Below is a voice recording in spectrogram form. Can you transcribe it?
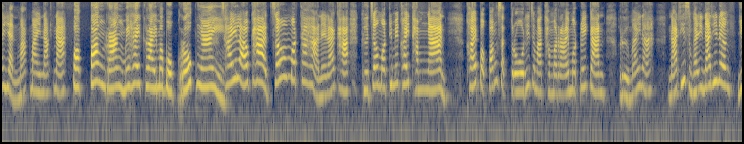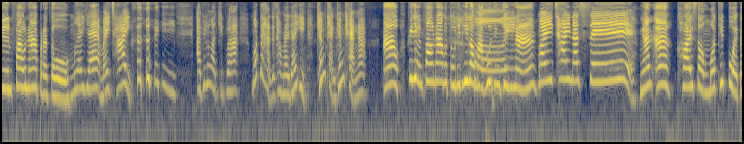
ขยันมากมายนักนะ ปกป้องรังไม่ให้ใครมาบุกรุกไง ใช่แล้วค่ะ เจ้ามดทหารเนี่ยนะคะ คือเจ้ามดที่ไม่ค่อยทำงานคอยปกป้องศัตรูที่จะมาทำร้ายมดด้วยกัน หรือไม่นะ หน้าที่สำคัญอีกหน้าที่หนึ่งยืนเฝ้าหน้าประตู เมื่อแย่ไม่ใช่อะพี่ละมาคิดว่ามดทหารจะทำอะไรได้อีก เข้มแข็งเข้มแข็งอะ อ้าวก็ยืนเฝ้าหน้าประตูนี่พี่เรามาพูดจริง ๆ นะ ไม่ใช่นะเซงั้นอะคอยส่งมดที่ป่วยไป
